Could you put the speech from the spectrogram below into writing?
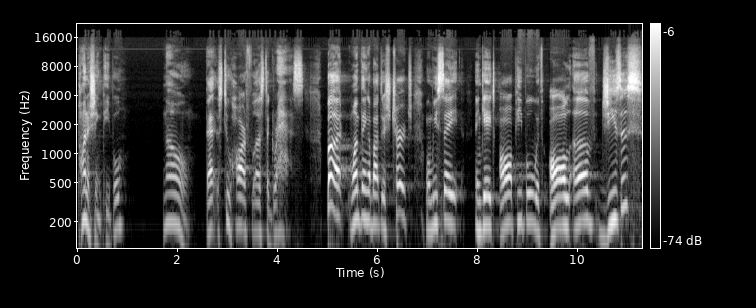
punishing people. No, that is too hard for us to grasp. But one thing about this church, when we say engage all people with all of Jesus,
